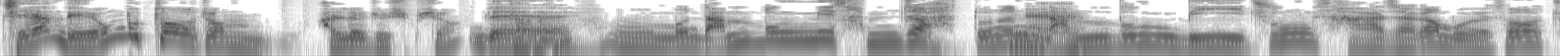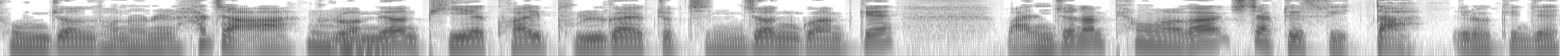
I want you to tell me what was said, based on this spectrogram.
제안 내용부터 좀 알려주십시오. 네, 음, 뭐 남북미 3자 또는 네. 남북미 중 4자가 모여서 종전 선언을 하자. 그러면 음. 비핵화의 불가역적 진전과 함께 완전한 평화가 시작될 수 있다. 이렇게 이제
